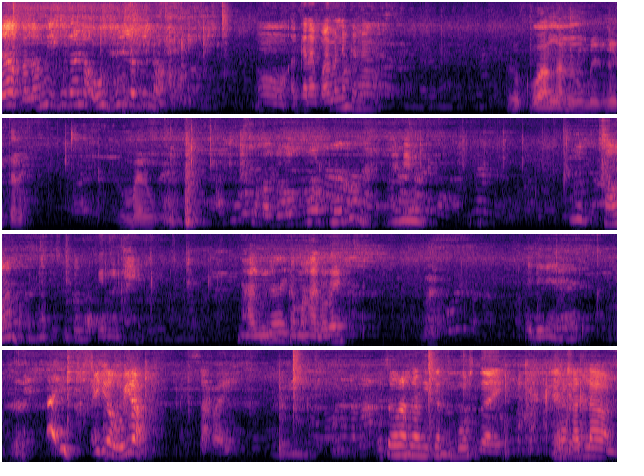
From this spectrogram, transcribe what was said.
Lo, kalami ko na ubi lagi no. Oh, ang kanang pa man ni kanang. So, kuwangan ng minute eh. Gamay mo kayo. Hmm. Mahal mo ka mahal rin. Pwede na. Ay, ayaw ya. Sakay. Ito oras lang ikan sa boss dai. Nakadlaon.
